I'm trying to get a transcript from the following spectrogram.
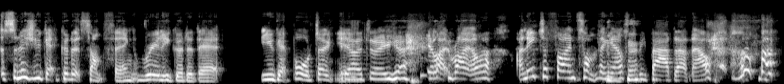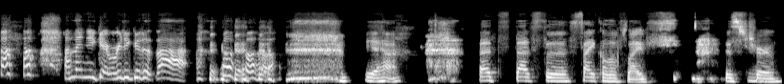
as soon as you get good at something, really good at it, you get bored, don't you? Yeah, I do. Yeah. You're like, right, oh, I need to find something else to be bad at now. and then you get really good at that. yeah. That's that's the cycle of life. It's true.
